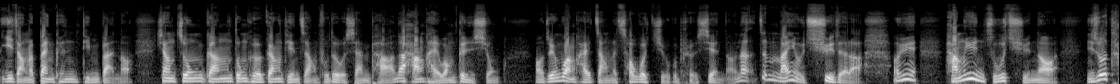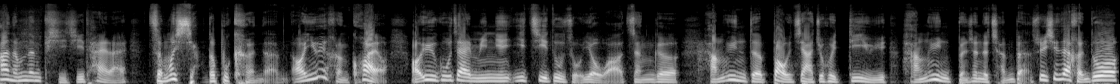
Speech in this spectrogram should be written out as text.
也涨了半根顶板哦。像中钢、东和钢铁涨幅都有三趴，那航海王更凶。哦，昨天万海涨了超过九个 percent 哦，那这蛮有趣的啦哦，因为航运族群哦，你说它能不能否极泰来？怎么想都不可能哦，因为很快哦，哦，预估在明年一季度左右啊，整个航运的报价就会低于航运本身的成本，所以现在很多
